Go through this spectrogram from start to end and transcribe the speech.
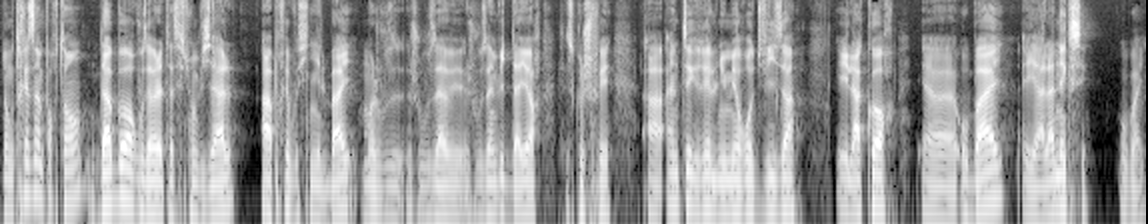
Donc très important, d'abord vous avez l'attestation visale, après, vous signez le bail. Moi, je vous, je vous, invite d'ailleurs, c'est ce que je fais, à intégrer le numéro de visa et l'accord euh, au bail et à l'annexer au bail.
